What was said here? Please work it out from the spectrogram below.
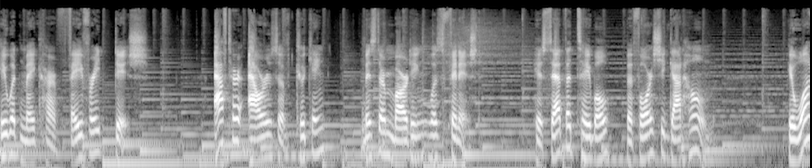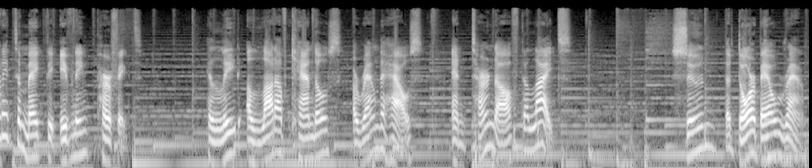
he would make her favorite dish. After hours of cooking, Mr. Martin was finished. He set the table before she got home. He wanted to make the evening perfect. He lit a lot of candles around the house and turned off the lights. Soon the doorbell rang.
